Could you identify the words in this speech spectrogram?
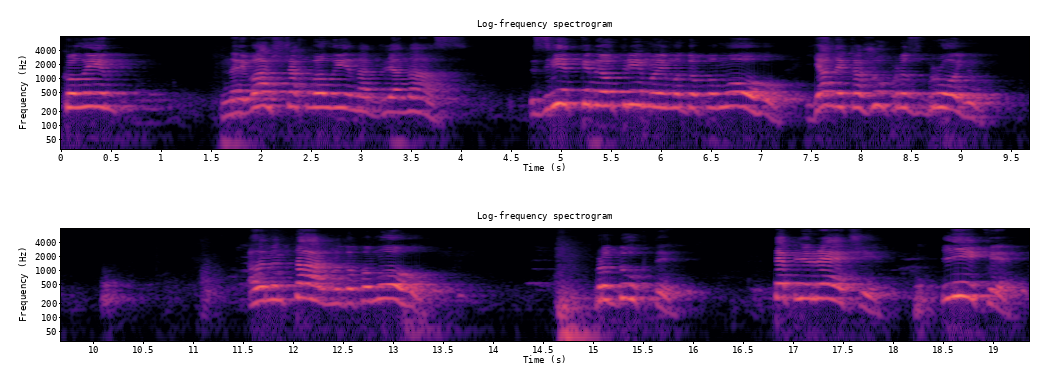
Коли найважча хвилина для нас, звідки ми отримуємо допомогу? Я не кажу про зброю елементарну допомогу, продукти, теплі речі, ліки.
